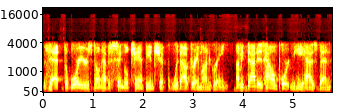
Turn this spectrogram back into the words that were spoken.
that the Warriors don't have a single championship without Draymond Green. I mean, that is how important he has been.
